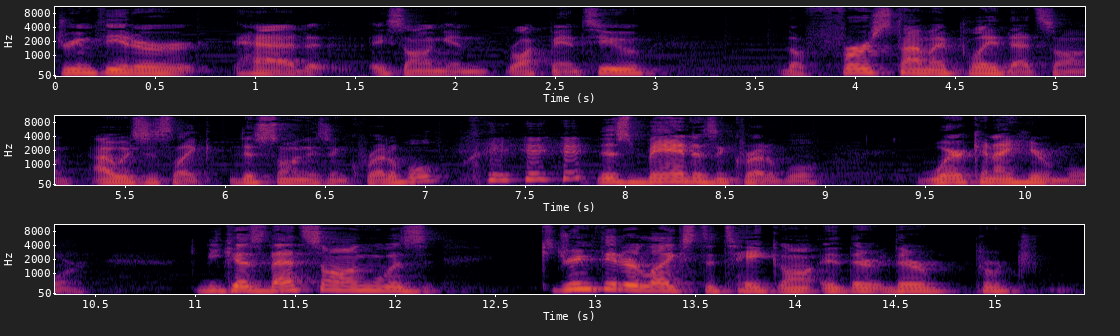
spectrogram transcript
Dream Theater had a song in Rock Band 2. The first time I played that song, I was just like, this song is incredible. this band is incredible. Where can I hear more? Because that song was Dream Theater likes to take on they're they're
